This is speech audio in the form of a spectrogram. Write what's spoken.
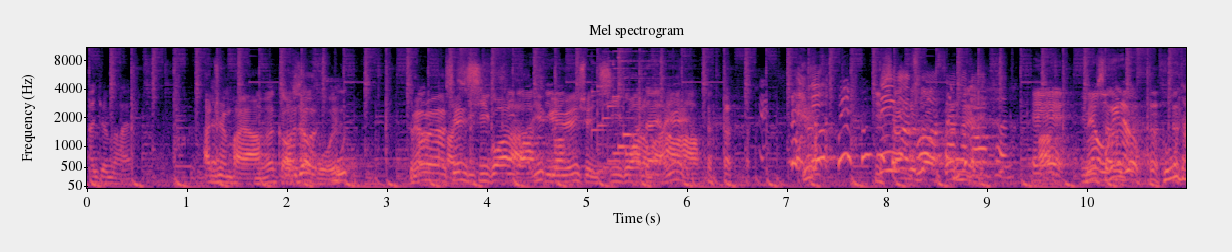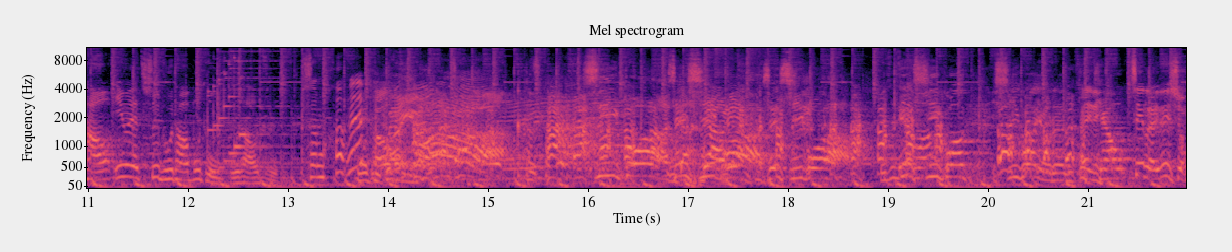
安全牌。安全牌啊！你们搞效果。没有没有，先西瓜啦，因为圆圆选西瓜了嘛，因为 第一个错，三个都要喷。哎哎，没有，我跟你讲，葡萄，因为吃葡萄不吐葡萄籽。什么？葡萄 西瓜 啦，先西瓜啦，先西瓜啦，因为西瓜西瓜有人不挑，这来的上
